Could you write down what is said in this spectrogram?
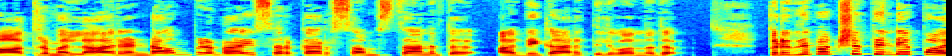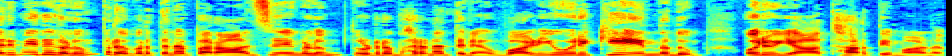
മാത്രമല്ല രണ്ടാം പിണറായി സർക്കാർ സംസ്ഥാനത്ത് അധികാരത്തിൽ വന്നത്. പ്രതിപക്ഷത്തിന്റെ പരിമിതികളും പ്രവർത്തന പരാജയങ്ങളും തുടർഭരണത്തിന് വഴിയൊരുക്കി എന്നതും ഒരു യാഥാർത്ഥ്യമാണ്.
